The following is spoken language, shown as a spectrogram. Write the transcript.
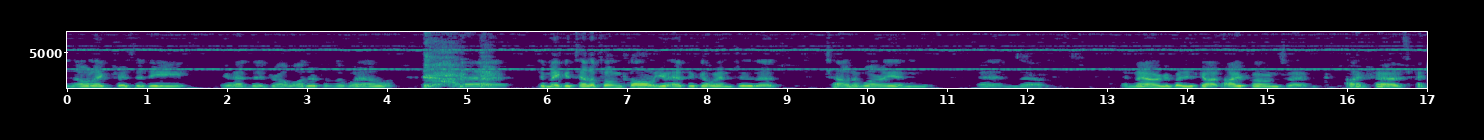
no electricity. You had to draw water from the well. Uh, to make a telephone call, you had to go into the town of Warin, and um, and now everybody's got iPhones and iPads.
